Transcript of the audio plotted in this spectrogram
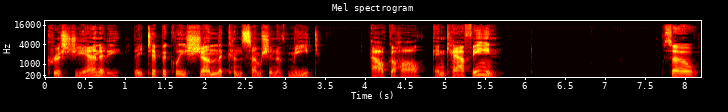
Christianity, they typically shun the consumption of meat, alcohol, and caffeine. So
